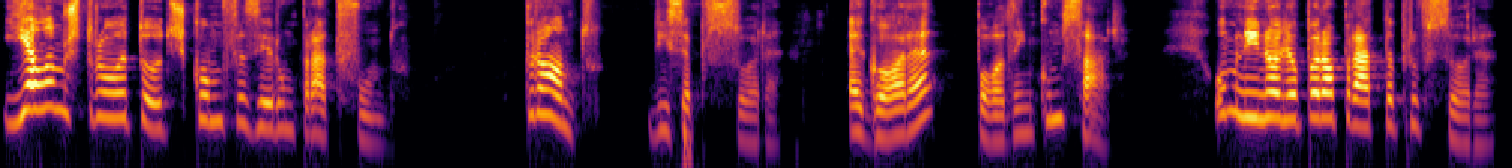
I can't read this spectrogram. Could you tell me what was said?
E ela mostrou a todos como fazer um prato fundo. Pronto, disse a professora. Agora podem começar. O menino olhou para o prato da professora.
